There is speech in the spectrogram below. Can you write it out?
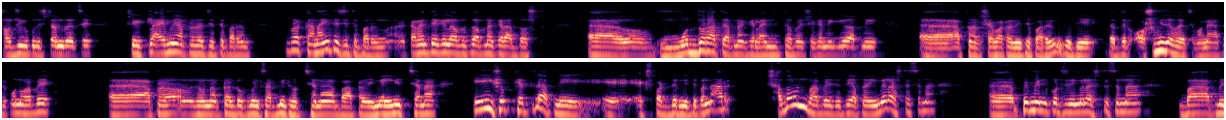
সহযোগী প্রতিষ্ঠান রয়েছে, সেই ক্লাইমে আপনারা যেতে পারেন। আপনারা কানাইতে যেতে পারেন। কানাইতে গেলে অবশ্য আপনাকে রাত দশটা মধ্যরাতে আপনাকে লাইন দিতে হবে। সেখানে গিয়ে আপনি আপনার সেবাটা নিতে পারেন যদি তাদের অসুবিধা হয়েছে। মানে আপনি কোনোভাবে আপনার যখন আপনার ডকুমেন্ট সাবমিট হচ্ছে না বা আপনার ইমেল নিচ্ছে না এই সব ক্ষেত্রে আপনি এক্সপার্টদের নিতে পারেন। আর সাধারণভাবে যদি আপনার ইমেল আসতেছে না পেমেন্ট করছেন ইমেল আসতেছে না বা আপনি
